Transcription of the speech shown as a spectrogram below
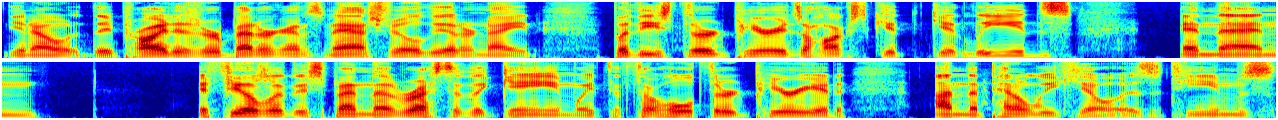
you know, they probably deserve better against Nashville the other night. But these third periods, the Hawks get get leads, and then it feels like they spend the rest of the game, like the th- whole third period, on the penalty kill as the teams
